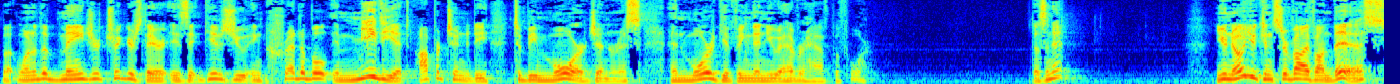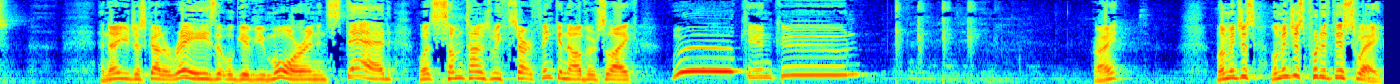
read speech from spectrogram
But one of the major triggers there is it gives you incredible, immediate opportunity to be more generous and more giving than you ever have before. Doesn't it? You know you can survive on this. And now you just got a raise that will give you more. And instead, what sometimes we start thinking of is like, woo, Cancun. Right? Let me just let me just put it this way.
